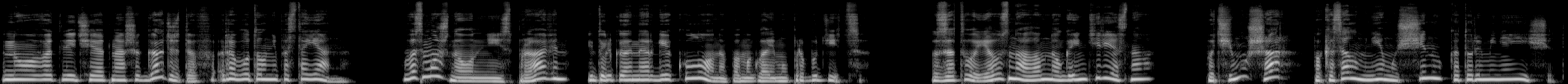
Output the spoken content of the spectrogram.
Но, в отличие от наших гаджетов, работал непостоянно. Возможно, он неисправен, и только энергия кулона помогла ему пробудиться. Зато я узнала много интересного. Почему шар показал мне мужчину, который меня ищет?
